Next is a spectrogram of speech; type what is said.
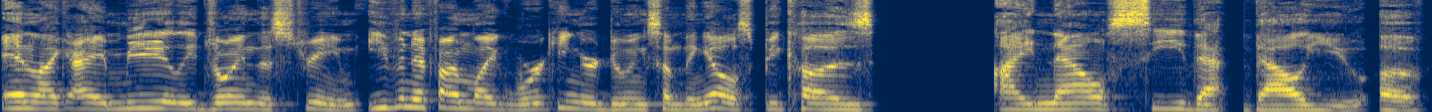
and like I immediately join the stream, even if I'm like working or doing something else, because I now see that value of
